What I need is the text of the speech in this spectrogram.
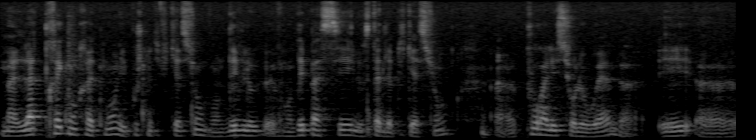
Bah, Là, très concrètement, les push notifications vont, vont dépasser le stade d'application euh, pour aller sur le web et euh,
